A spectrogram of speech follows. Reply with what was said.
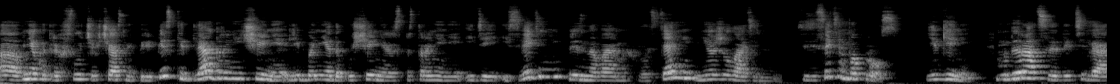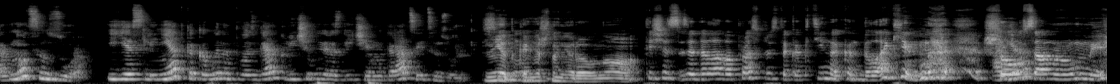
а, в некоторых случаях частной переписки для ограничения либо недопущения распространения идей и сведений, признаваемых властями нежелательными. В связи с этим вопрос. Евгений, модерация для тебя равно цензура? И если нет, каковы, на твой взгляд, ключевые различия модерации и цензуры? Нет, Мгм. конечно, не равно. Ты сейчас задала вопрос просто как Тина Канделаки на шоу я? «Самый умный».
